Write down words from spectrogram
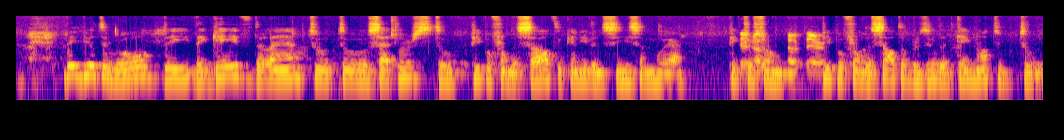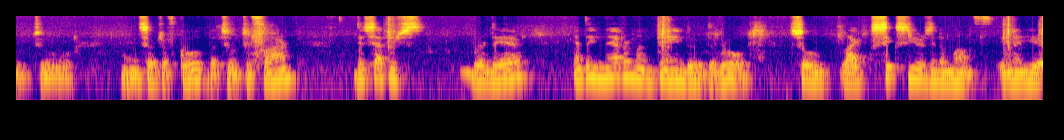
They built a road, they, they gave the land to, to settlers, to people from the south. You can even see somewhere pictures out- from out people from the south of Brazil that came not to, to, to in search of gold, but to, to farm. The settlers were there and they never maintained the, the road. So, like six years in a month, in a year,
